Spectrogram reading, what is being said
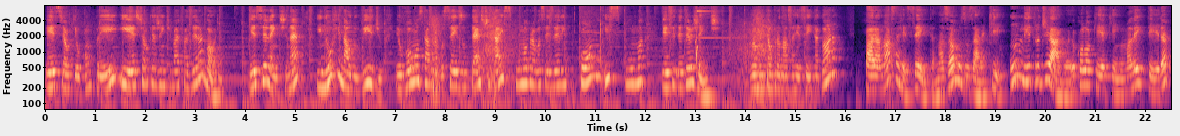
Esse é o que eu comprei e este é o que a gente vai fazer agora. Excelente, né? E no final do vídeo eu vou mostrar para vocês o teste da espuma para vocês verem como espuma esse detergente. Vamos então para nossa receita agora? Para a nossa receita, nós vamos usar aqui um litro de água. Eu coloquei aqui em uma leiteira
